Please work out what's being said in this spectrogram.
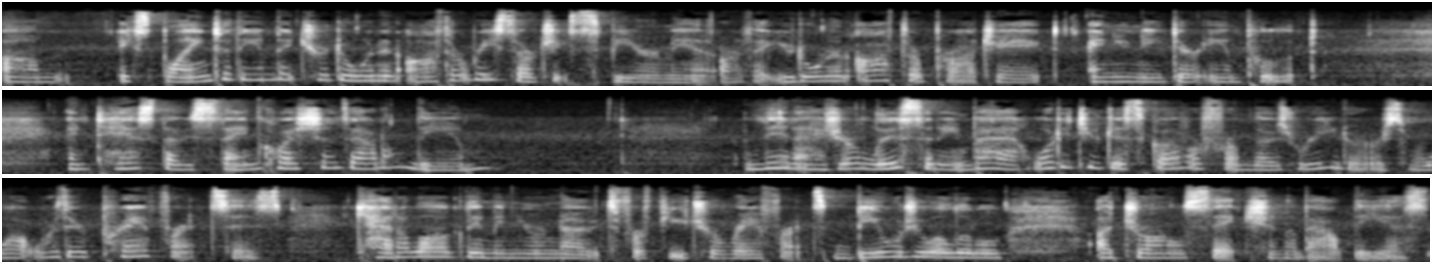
Um, explain to them that you're doing an author research experiment or that you're doing an author project and you need their input. And test those same questions out on them. And then, as you're listening back, what did you discover from those readers? What were their preferences? Catalog them in your notes for future reference. Build you a little a journal section about this.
